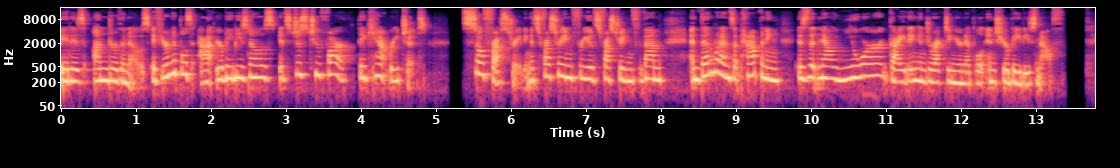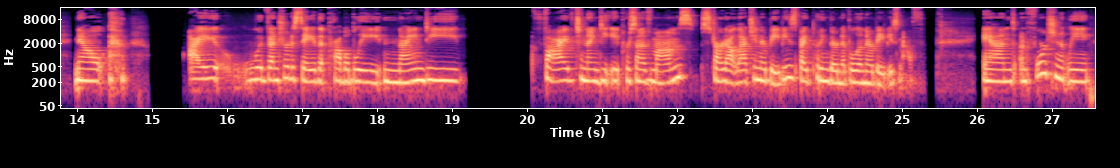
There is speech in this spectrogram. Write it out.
It is under the nose. If your nipple's at your baby's nose, it's just too far. They can't reach it. So frustrating. It's frustrating for you, it's frustrating for them. And then what ends up happening is that now you're guiding and directing your nipple into your baby's mouth. Now, I would venture to say that probably 90 5 to 98% of moms start out latching their babies by putting their nipple in their baby's mouth. And unfortunately,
